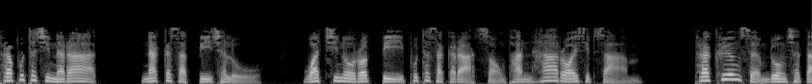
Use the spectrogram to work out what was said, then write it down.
พระพุทธชินราช นักกษัตริย์ปีฉลู วัดชิโนรสปีพุทธศักราช 2513 พระเครื่องเสริมดวงชะต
